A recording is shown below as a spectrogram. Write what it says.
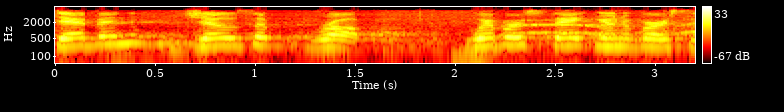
Devin Joseph Rupp, Weber State University.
